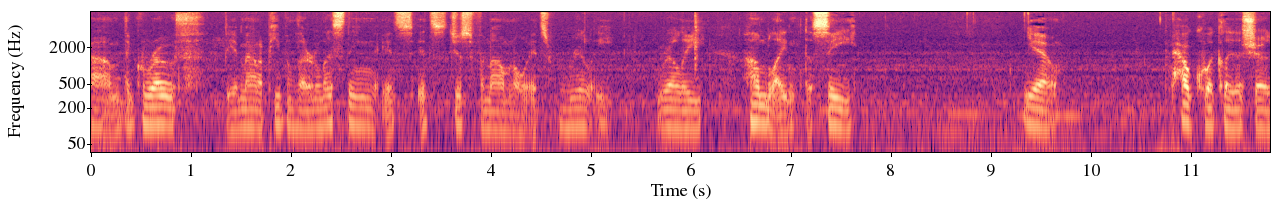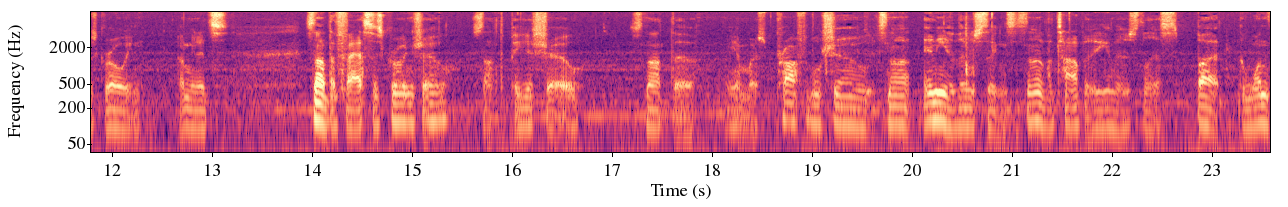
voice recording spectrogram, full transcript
Um, the growth, the amount of people that are listening, it's it's just phenomenal. It's really, really humbling to see. You know, how quickly the show's growing. I mean, it's it's not the fastest growing show. It's not the biggest show. It's not the you know, most profitable show. It's not any of those things. It's not at the top of any of those lists. But the one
